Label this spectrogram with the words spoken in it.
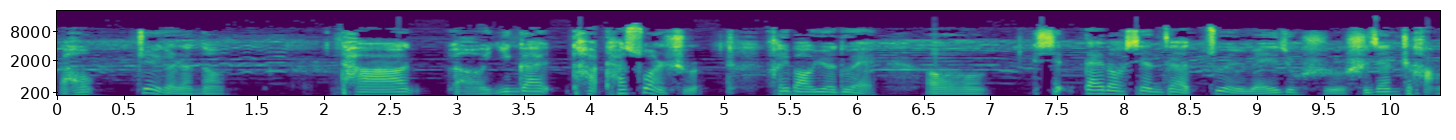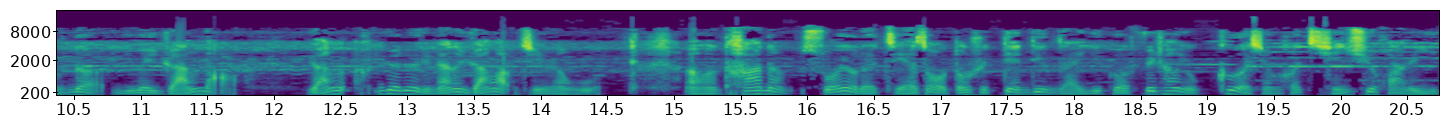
然后这个人呢，他呃应该他他算是黑豹乐队呃现待到现在最为就是时间长的一位元老。元乐队里面的元老级人物，嗯，他呢，所有的节奏都是奠定在一个非常有个性和情绪化的一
